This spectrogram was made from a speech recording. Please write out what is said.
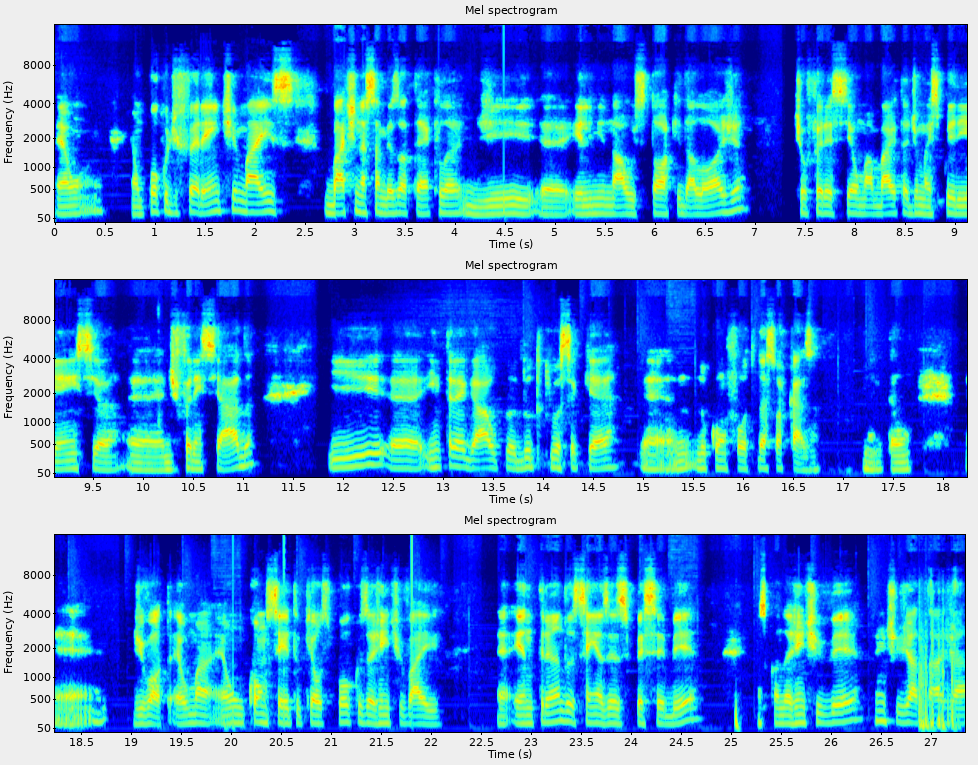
é um, é um pouco diferente, mas bate nessa mesma tecla de é, eliminar o estoque da loja, te oferecer uma baita de uma experiência é, diferenciada e é, entregar o produto que você quer é, no conforto da sua casa. Né? Então, é, de volta, é, uma, é um conceito que aos poucos a gente vai é, entrando sem às vezes perceber, mas quando a gente vê, a gente já está já,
